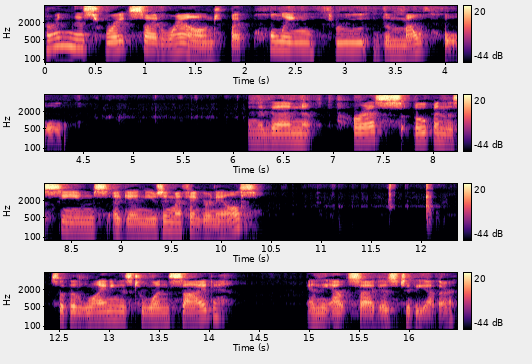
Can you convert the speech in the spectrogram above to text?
turn this right side round by pulling through the mouth hole. And then press open the seams again using my fingernails so the lining is to one side and the outside is to the other.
